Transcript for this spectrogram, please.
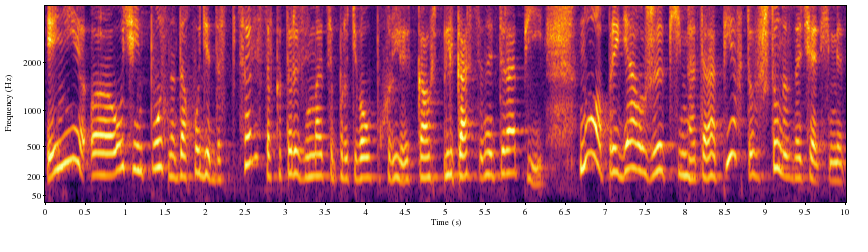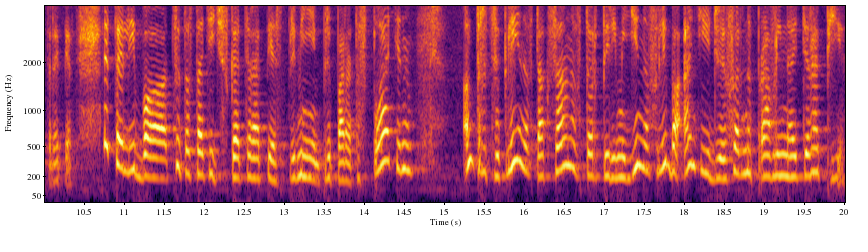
и они э, очень поздно доходят до специалистов, которые занимаются противоопухолевой лекарственной терапией. Ну а придя уже к химиотерапии, химиотерапевту. Что назначает химиотерапевт? Это либо цитостатическая терапия с применением препаратов платины, антрациклинов, токсанов, торпиримидинов, либо анти-EGFR направленная терапия.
